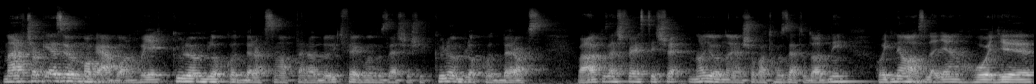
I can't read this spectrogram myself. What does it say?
Már csak ez önmagában, hogy egy külön blokkot beraksz a naptáradba ügyfélgondozásra, és egy külön blokkot beraksz vállalkozásfejlesztésre, nagyon-nagyon sokat hozzá tud adni, hogy ne az legyen, hogy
